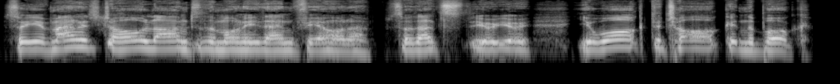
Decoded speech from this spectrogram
So you've managed to hold on to the money, then, Fiona. So that's you you you walk the talk in the book.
